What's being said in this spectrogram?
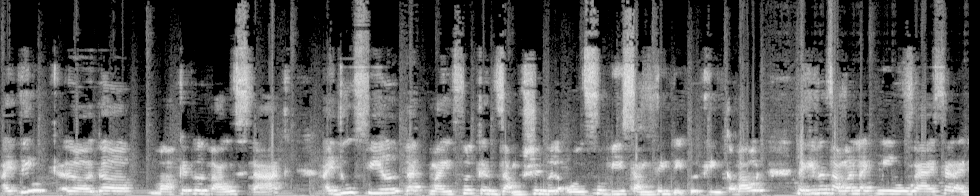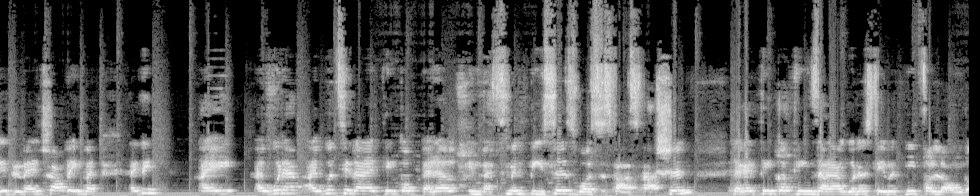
I think uh, the market will bounce back. I do feel that mindful consumption will also be something people think about. Like even someone like me, who I said I did revenge shopping, but I think I I would have I would say that I think of better investment pieces versus fast fashion. Like I think of things that are going to stay with me for longer.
